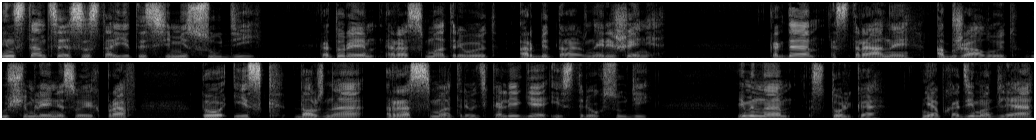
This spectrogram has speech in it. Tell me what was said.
Инстанция состоит из семи судей, которые рассматривают арбитражные решения. Когда страны обжалуют ущемление своих прав, то иск должна рассматривать коллегия из трех судей. Именно столько необходимо для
